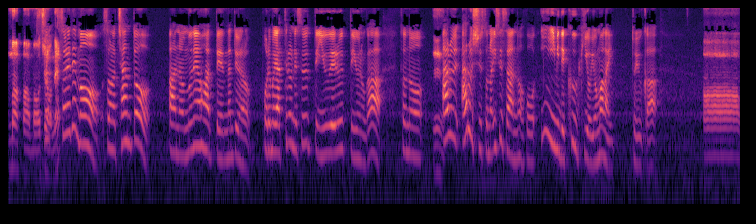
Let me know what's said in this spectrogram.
まあまあもちろんねそ。それでも、そのちゃんと、あの、胸を張って、なんて言うんだろう、俺もやってるんですって言えるっていうのが、その、うん。ある、ある種その伊勢さんのこう、いい意味で空気を読まないというか、あ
